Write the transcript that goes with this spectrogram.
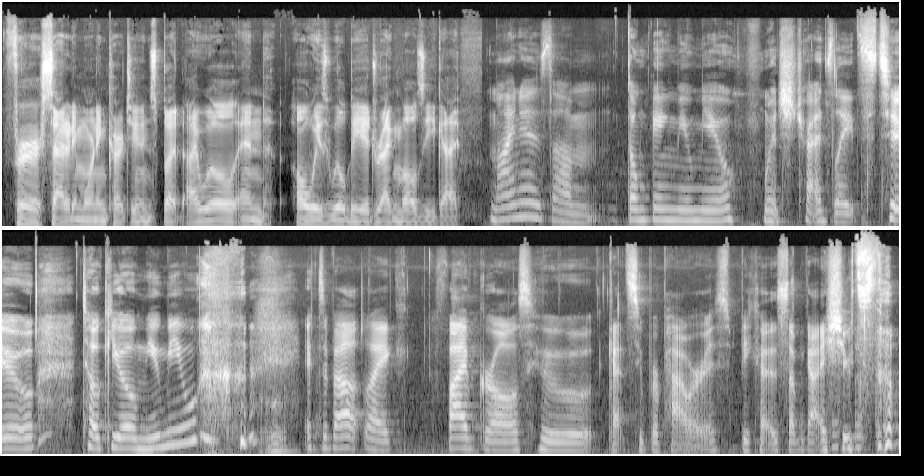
for Saturday morning cartoons, but I will and always will be a Dragon Ball Z guy. Mine is um Dongbing Mew Mew, which translates to Tokyo Mew Mew. it's about like five girls who get superpowers because some guy shoots them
